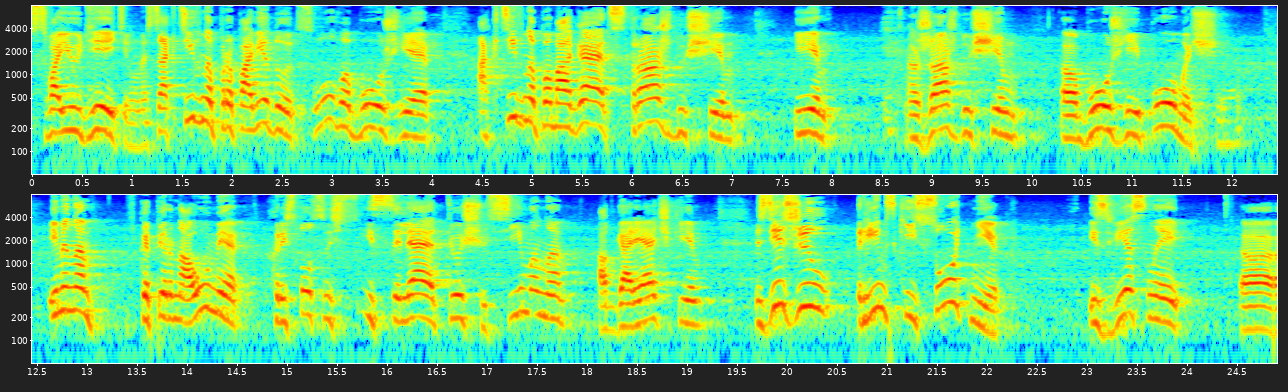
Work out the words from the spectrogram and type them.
свою деятельность, активно проповедует Слово Божье, активно помогает страждущим и жаждущим э, Божьей помощи. Именно в Капернауме Христос исцеляет тещу Симона от горячки. Здесь жил римский сотник, известный э,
